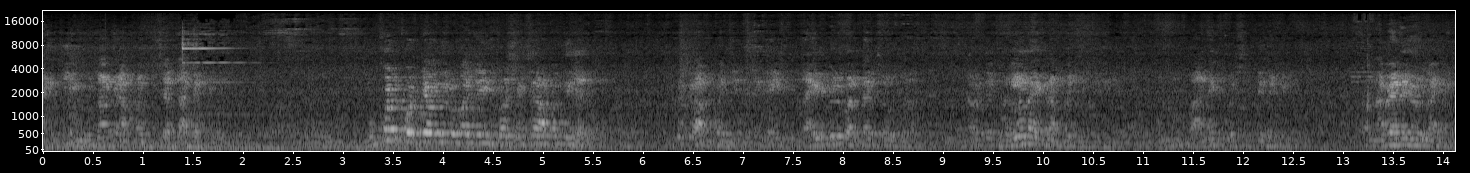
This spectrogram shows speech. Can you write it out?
आणि ती योजना ग्रामपंचायत ताब्यात केली. फुकट कोट्यावधी रुपयाचं इन्फ्रास्ट्रक्चर आपण दिलं. तर ग्रामपंचायतीने काही लाइट बिल भरतायचं होतं. त्यामुळे ते भरलं नाही ग्रामपंचायतीने. म्हणून अनेक वर्ष राहिली नव्याने योजना केली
